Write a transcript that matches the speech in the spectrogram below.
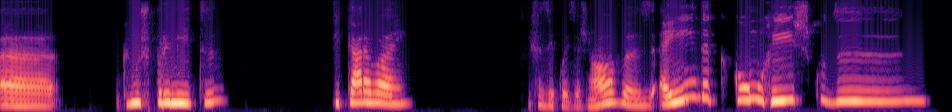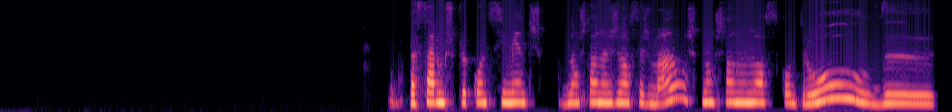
uh, que nos permite ficar bem e fazer coisas novas, ainda que com o risco de passarmos por acontecimentos que não estão nas nossas mãos, que não estão no nosso controle, de,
